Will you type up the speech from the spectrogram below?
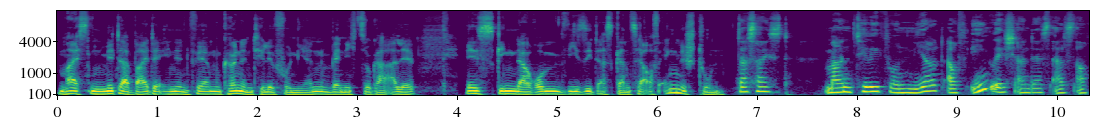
meisten Mitarbeiter in den Firmen können telefonieren, wenn nicht sogar alle. Es ging darum, wie sie das Ganze auf Englisch tun. Das heißt, man telefoniert auf Englisch anders als auf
